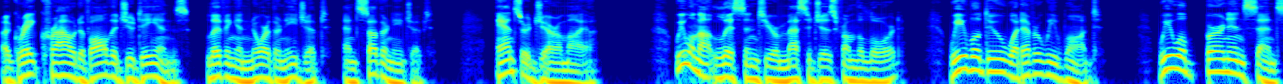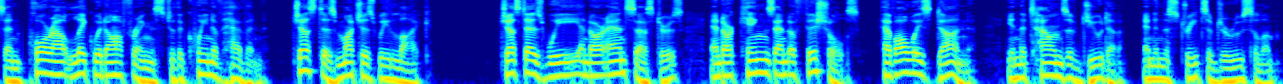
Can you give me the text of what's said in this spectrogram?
a great crowd of all the Judeans living in northern Egypt and southern Egypt, answered Jeremiah, We will not listen to your messages from the Lord. We will do whatever we want we will burn incense and pour out liquid offerings to the Queen of Heaven, just as much as we like, just as we and our ancestors and our kings and officials have always done in the towns of Judah and in the streets of Jerusalem.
